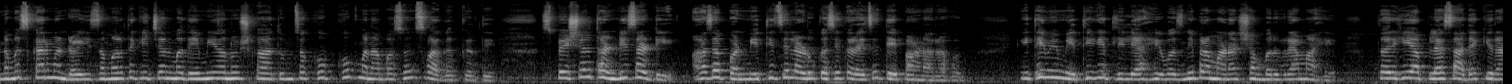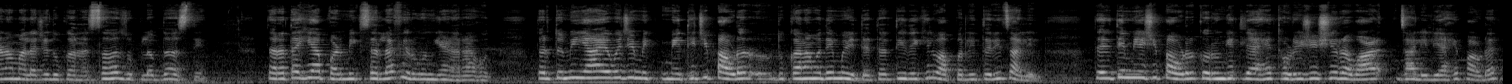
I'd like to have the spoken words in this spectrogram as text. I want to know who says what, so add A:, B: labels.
A: नमस्कार मंडळी समर्थ किचनमध्ये मी अनुष्का तुमचं खूप खूप मनापासून स्वागत करते. स्पेशल थंडीसाठी आज आपण मेथीचे लाडू कसे करायचे ते पाहणार आहोत. इथे मी मेथी घेतलेली आहे वजनी प्रमाणात शंभर ग्रॅम आहे. तर ही आपल्या साध्या किराणा मालाच्या दुकानात सहज उपलब्ध असते. तर आता ही आपण मिक्सरला फिरवून घेणार आहोत. तर तुम्ही याऐवजी मिक मेथीची पावडर दुकानामध्ये मिळते तर ती देखील वापरली तरी चालेल. तरी ते मी अशी पावडर करून घेतली आहे. थोडीशी अशी रवाळ झालेली आहे पावडर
